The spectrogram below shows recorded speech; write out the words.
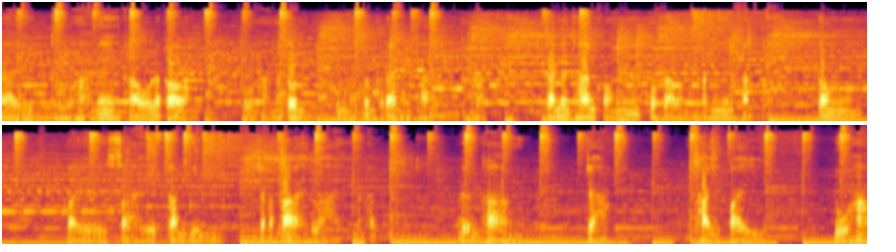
ได้โทรหาแม่เขาแล้วก็โทรหาน้าต้น ซึ่งน้าต้นก็ได้นำทางนะครับ การเดินทางของพวกเราในครั้งนี้นะครับ ต้องไปสายการบินจาการ์ตาแอร์ไลน์นะครับ เดินทางจากไทยไป ดูฮา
